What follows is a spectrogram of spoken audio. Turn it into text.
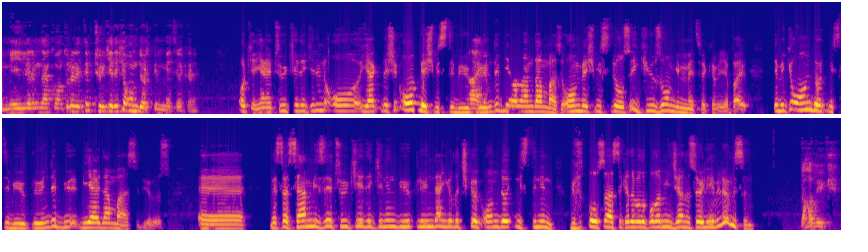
maillerimden kontrol ettim. Türkiye'deki 14 bin metrekare. Okey yani Türkiye'dekinin o yaklaşık 15 misli büyüklüğünde bir alandan bahsediyor. 15 misli olsa 210 bin metrekare yapar. Demek ki 14 misli büyüklüğünde bir bir yerden bahsediyoruz. Ee, mesela sen bize Türkiye'dekinin büyüklüğünden yola çıkarak 14 mislinin bir futbol sahası kadar olup olamayacağını söyleyebilir misin? Daha büyük.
